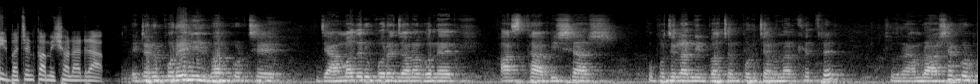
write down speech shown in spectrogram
নির্বাচন কমিশনাররা। এটার উপরেই নির্ভর করছে যে আমাদের উপরে জনগণের আস্থা বিশ্বাস উপজেলা নির্বাচন পরিচালনার ক্ষেত্রে। সুতরাং আমরা আশা করব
